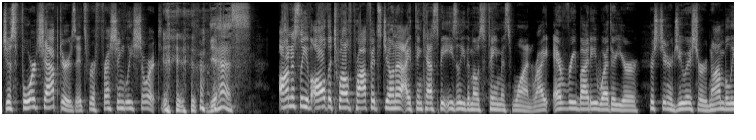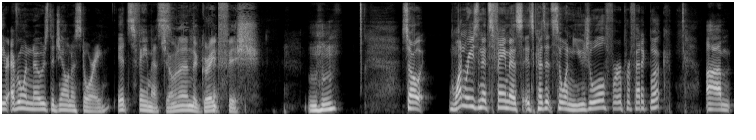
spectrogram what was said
just four chapters. It's refreshingly short. yes. Honestly, of all the 12 prophets, Jonah, I think, has to be easily the most famous one, right? Everybody, whether you're Christian or Jewish or non believer, everyone knows the Jonah story. It's famous. Jonah and the great fish. hmm So one reason it's famous is because it's so unusual for a prophetic book. Um,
